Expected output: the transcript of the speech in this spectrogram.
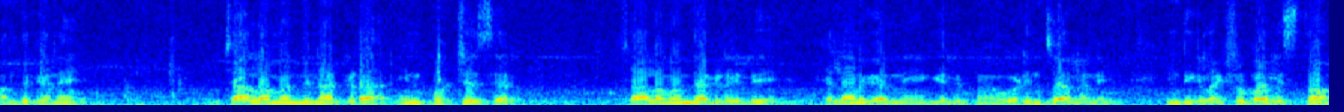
అందుకనే చాలామందిని అక్కడ ఇన్పుట్ చేశారు. చాలామంది అక్కడ వెళ్ళి కళ్యాణ్ గారిని గెలిపి ఓడించాలని ఇంటికి లక్ష రూపాయలు ఇస్తాం.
